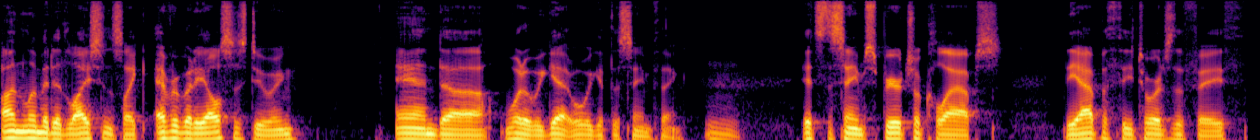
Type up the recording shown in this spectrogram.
unlimited license like everybody else is doing. And uh, what do we get? Well, we get the same thing. It's the same spiritual collapse, the apathy towards the faith,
